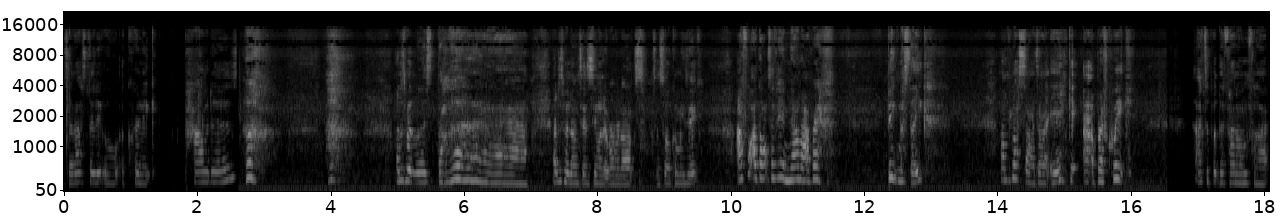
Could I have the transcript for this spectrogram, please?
So that's the little acrylic powders. I just went this I just went downstairs to see my little brother dance to soca music. I thought I danced with him now I'm out of breath. Big mistake I'm plus size out here. Get out of breath quick. I had to put the fan on for like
